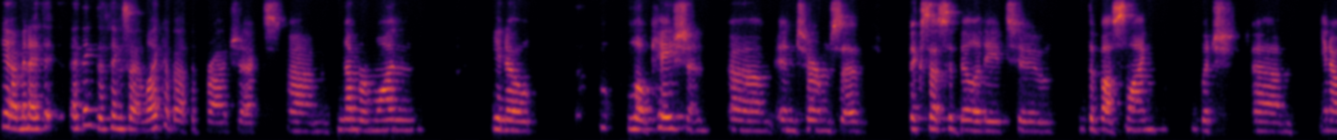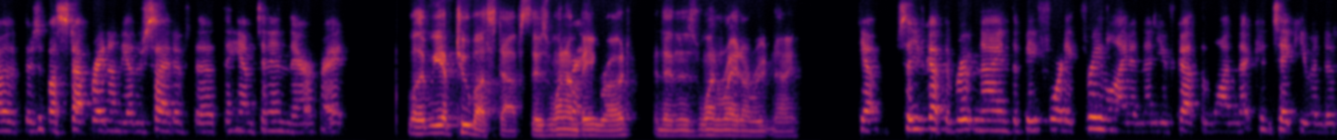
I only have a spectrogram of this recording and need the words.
Yeah, I mean, I think I think the things I like about the project, um, number one, you know, location um, in terms of accessibility to the bus line, which um, you know, there's a bus stop right on the other side of the the Hampton Inn there, right? Well, we have two bus stops. There's one on right. Bay Road, and then there's one right on Route Nine. Yep. So you've got the Route 9, the B43 line, and then you've got the one that can take you into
